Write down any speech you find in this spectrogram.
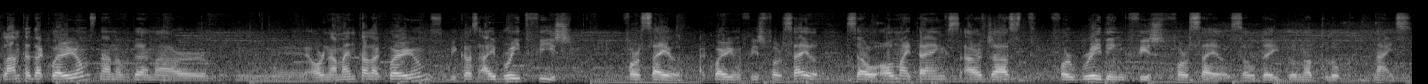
planted aquariums. None of them are mm, ornamental aquariums because I breed fish for sale, aquarium fish for sale. So all my tanks are just for breeding fish for sale, so they do not look nice.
